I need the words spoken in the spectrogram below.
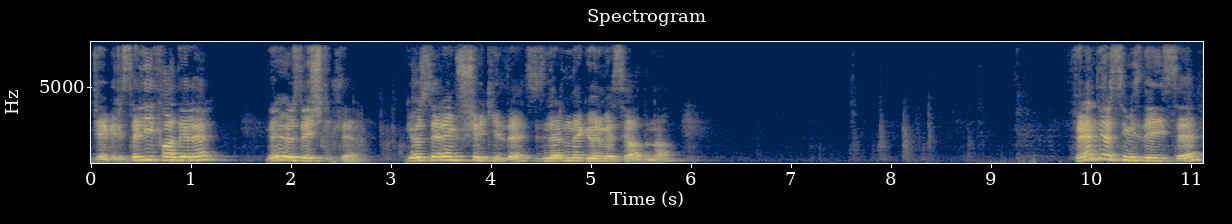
cebirsel ifadeler ve özdeşlikler. Göstereyim şu şekilde sizlerin de görmesi adına. Fen dersimizde ise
